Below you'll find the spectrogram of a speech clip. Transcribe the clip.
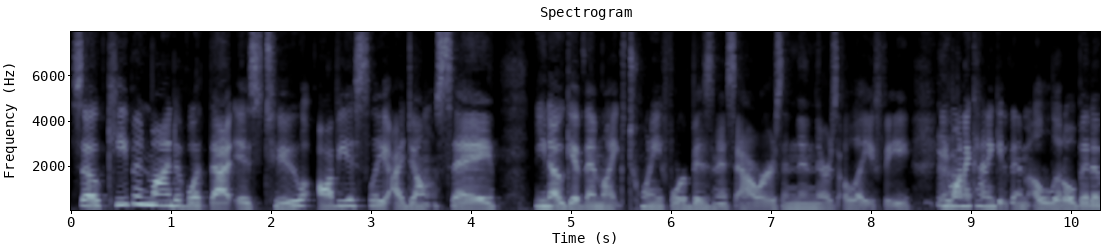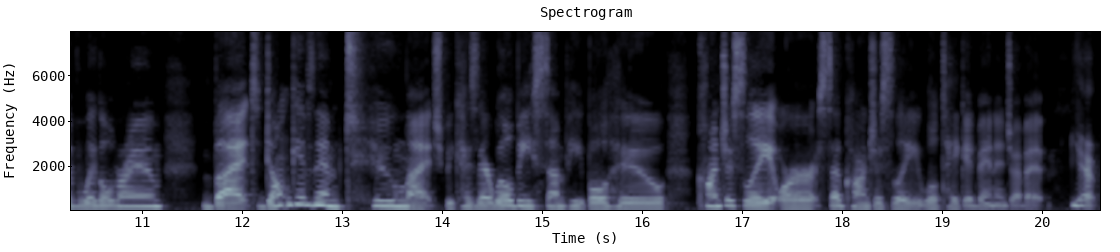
So keep in mind of what that is too. Obviously, I don't say, you know, give them like 24 business hours and then there's a late fee. Yeah. You want to kind of give them a little bit of wiggle room, but don't give them too much because there will be some people who consciously or subconsciously will take advantage of it. Yep,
